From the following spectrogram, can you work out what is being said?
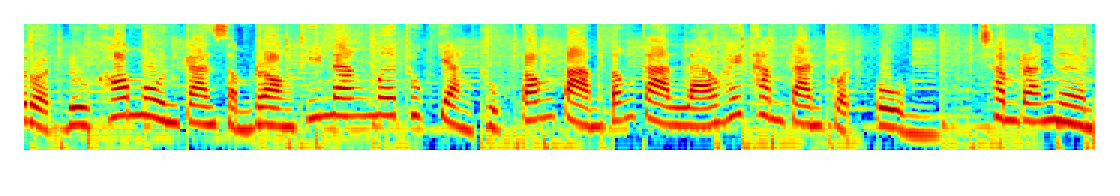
ตรวจดูข้อมูลการสำรองที่นั่งเมื่อทุกอย่างถูกต้องตามต้องการแล้วให้ทำการกดปุ่มชำระเงิน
